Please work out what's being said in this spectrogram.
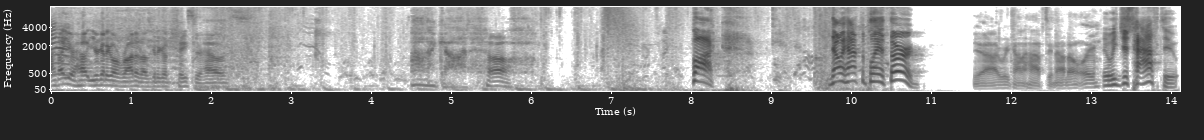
I thought your you're gonna go run it. I was gonna go chase your house. Oh my god. Oh. Fuck! Now we have to play a third. Yeah, we kind of have to now, don't we? We just have to.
